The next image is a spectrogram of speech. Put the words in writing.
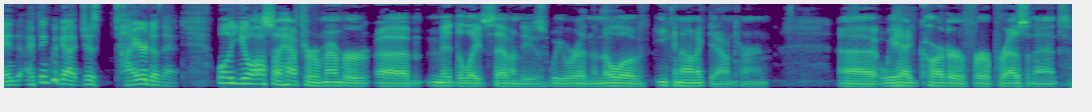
And I think we got just tired of that. Well, you also have to remember uh, mid to late 70s, we were in the middle of economic downturn. Uh, we had Carter for a president,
